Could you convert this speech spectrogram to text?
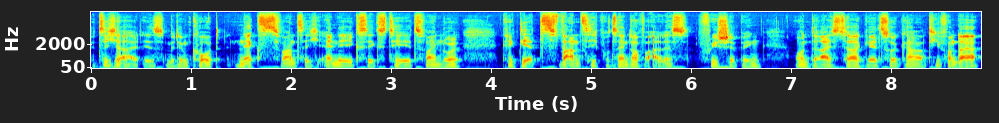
mit Sicherheit ist, mit dem Code NEXT20 NEXXT20 kriegt ihr 20% auf alles, Free Shipping und 30 Tage Geld zurück Garantie. Von daher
